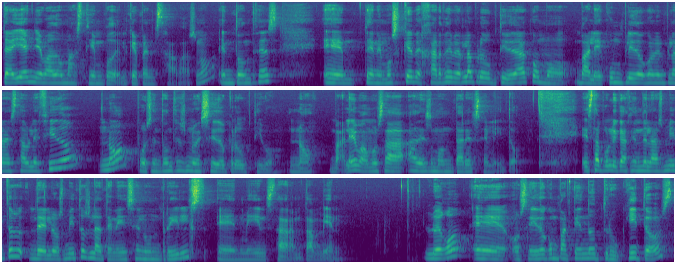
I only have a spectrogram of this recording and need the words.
te hayan llevado más tiempo del que pensabas. ¿no? Entonces, eh, tenemos que dejar de ver la productividad como, vale, he cumplido con el plan establecido, no, pues entonces no he sido productivo. No, ¿vale? Vamos a, desmontar ese mito. Esta publicación de, de los mitos la tenéis en un Reels en mi Instagram también. Luego eh, os he ido compartiendo truquitos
